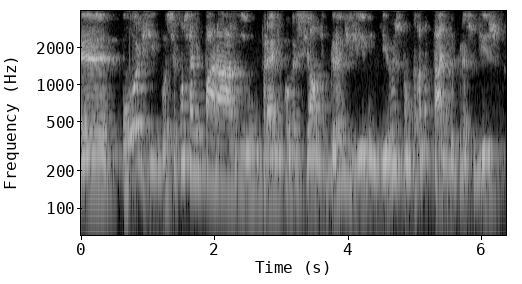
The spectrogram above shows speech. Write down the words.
É, hoje, você consegue parar em um prédio comercial de grande giro em Houston pela metade do preço disso,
